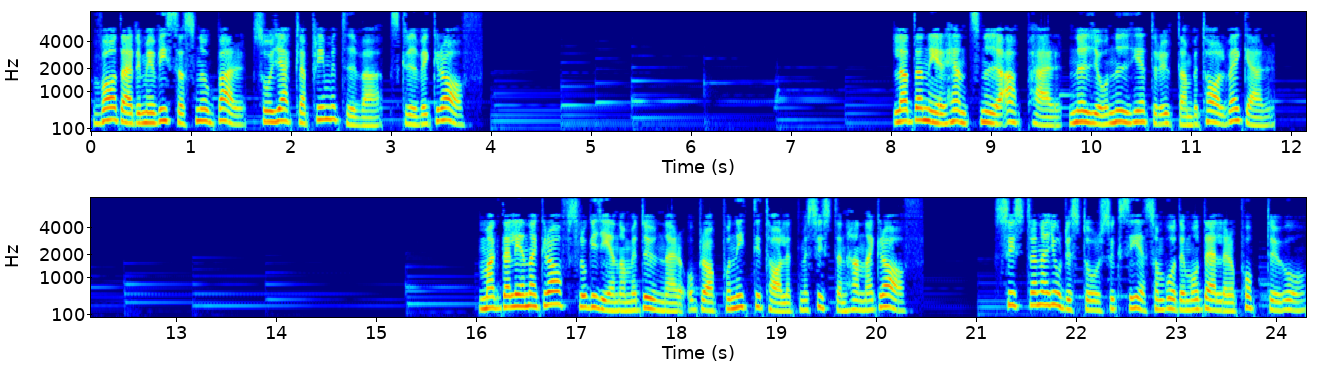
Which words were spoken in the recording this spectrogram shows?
Vad är det med vissa snubbar, så jäkla primitiva, skriver Graf. Ladda ner Hents nya app här, nöje och nyheter utan betalväggar. Magdalena Graf slog igenom med Duner och brak på 90-talet med systern Hanna Graf. Systrarna gjorde stor succé som både modeller och popduo.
